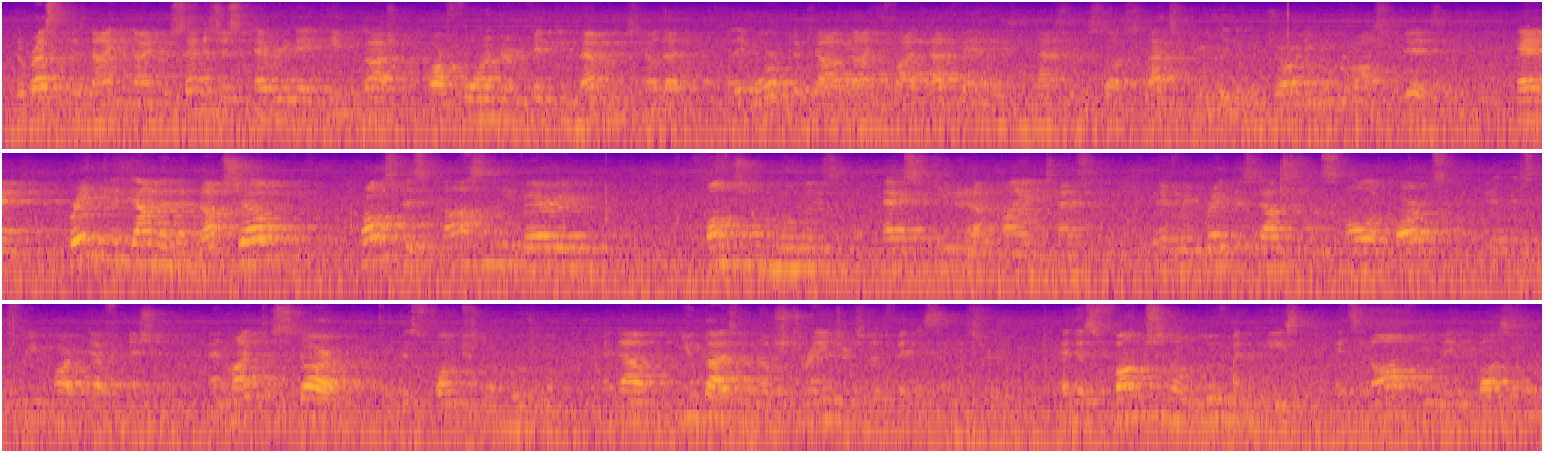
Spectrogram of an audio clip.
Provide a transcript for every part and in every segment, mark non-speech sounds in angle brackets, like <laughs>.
The rest of the 99% is just everyday people. Gosh, our 450 members, you know, that they work their job 9 to 5, have families and that sort of stuff. So that's really the majority of what CrossFit is. And breaking it down in a nutshell, CrossFit is constantly very functional movements executed at high intensity. And if we break this down into smaller parts, it's a three-part definition. And I'd like to start with this functional movement. And now, you guys are no stranger to the fitness industry. And this functional movement piece, it's an awfully big buzzword.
